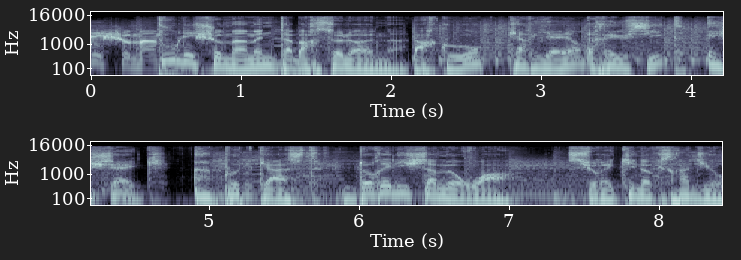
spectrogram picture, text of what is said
les chemins. Tous les chemins mènent à Barcelone. Parcours, carrière, réussite, échec. Un podcast d'Aurélie Chameroy sur Equinox Radio.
